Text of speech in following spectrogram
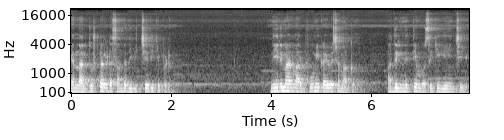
എന്നാൽ ദുഷ്ടരുടെ സന്തതി വിച്ഛേദിക്കപ്പെടും. നീതിമാന്മാർ ഭൂമി കൈവശമാക്കും അതിൽ നിത്യം വസിക്കുകയും ചെയ്യും.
